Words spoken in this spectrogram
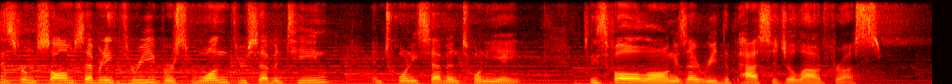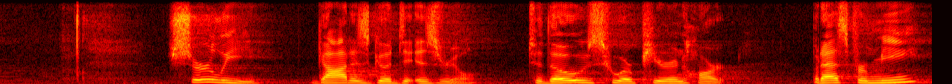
is from Psalm 73, verse 1 through 17 and 27, 28. Please follow along as I read the passage aloud for us. Surely God is good to Israel, to those who are pure in heart. But as for me,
